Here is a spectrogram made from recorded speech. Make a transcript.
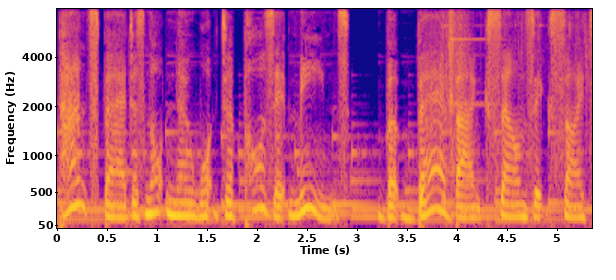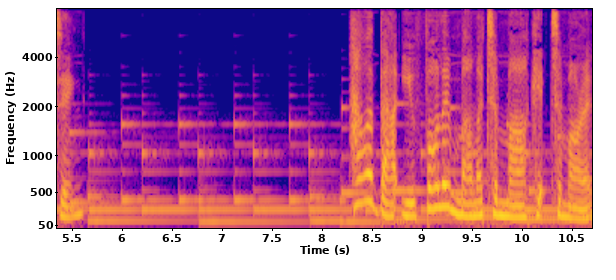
Pants Bear does not know what deposit means, but Bear Bank sounds exciting. How about you follow Mama to market tomorrow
